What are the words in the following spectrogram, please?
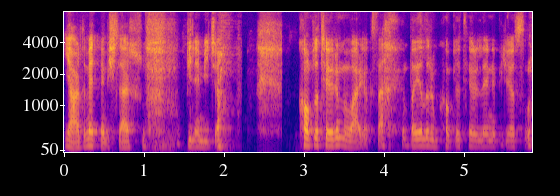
Yardım etmemişler. Bilemeyeceğim. Komplo teori mi var yoksa? Bayılırım komplo teorilerini biliyorsun.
